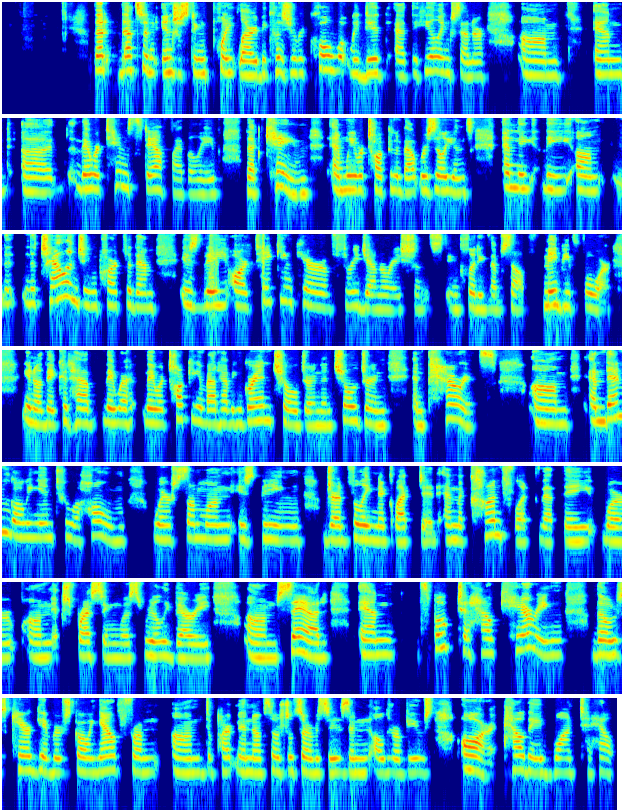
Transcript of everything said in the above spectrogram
That that's an interesting point, Larry, because you recall what we did at the Healing Center, um, and uh, there were Tim's staff, I believe, that came, and we were talking about resilience. And the the um, the, the challenging part for them is they are taking care of three generations, including themselves, maybe four. You know, they could have. They were they were talking about having grandchildren and children and parents um, and then going into a home where someone is being dreadfully neglected and the conflict that they were um, expressing was really very um, sad and spoke to how caring those caregivers going out from um, department of social services and elder abuse are how they want to help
